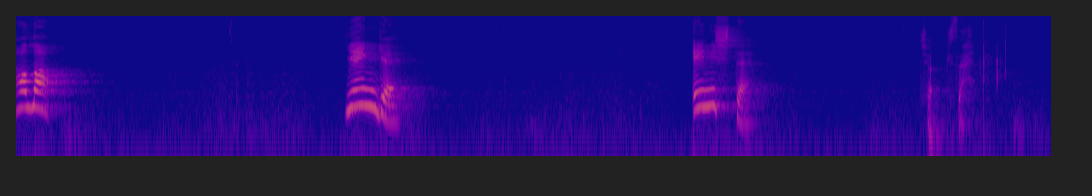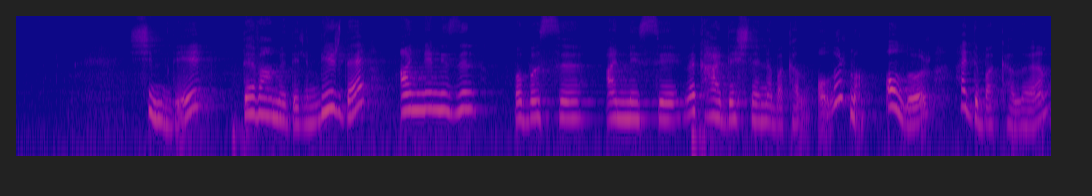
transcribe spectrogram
hala, yenge, enişte. Çok güzel. Şimdi devam edelim. Bir de annemizin babası, annesi ve kardeşlerine bakalım. Olur mu? Olur. Hadi bakalım.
